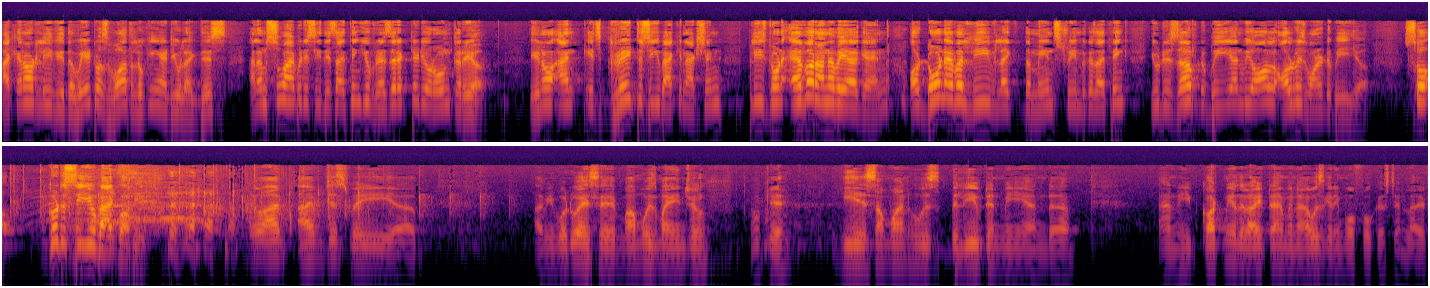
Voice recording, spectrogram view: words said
I cannot leave you. The wait was worth looking at you like this. And I'm so happy to see this. I think you've resurrected your own career. You know, and it's great to see you back in action. Please don't ever run away again or don't ever leave like the mainstream because I think you deserve to be here and we all always wanted to be here. So good to see you back, Bobby. No, I'm, I'm just very, uh, I mean, what do I say? Mamu is my angel, okay? He is someone who's believed in me and, uh, and he caught me at the right time when I was getting more focused in life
